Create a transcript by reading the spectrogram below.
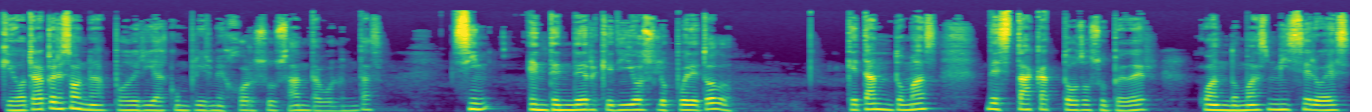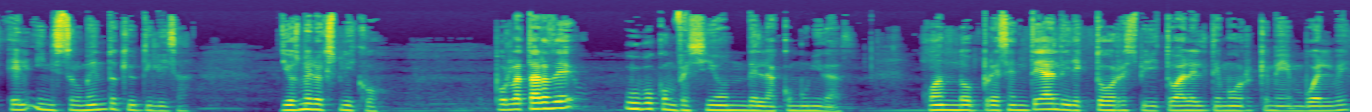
que otra persona podría cumplir mejor su santa voluntad, sin entender que Dios lo puede todo que tanto más destaca todo su poder cuando más mísero es el instrumento que utiliza. Dios me lo explicó. Por la tarde hubo confesión de la comunidad. cuando presenté al director espiritual el temor que me envuelve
